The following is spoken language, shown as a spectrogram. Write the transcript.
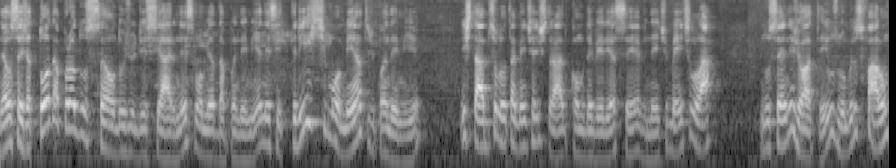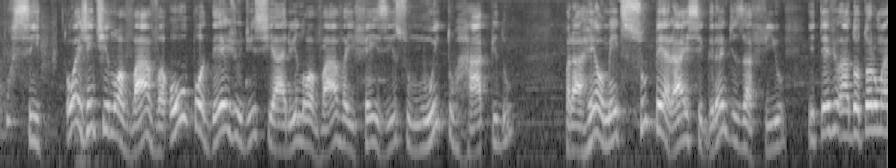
né? ou seja, toda a produção do Judiciário nesse momento da pandemia, nesse triste momento de pandemia, está absolutamente registrado, como deveria ser, evidentemente, lá no CNJ. E os números falam por si. Ou a gente inovava, ou o Poder Judiciário inovava e fez isso muito rápido para realmente superar esse grande desafio e teve adotou uma,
